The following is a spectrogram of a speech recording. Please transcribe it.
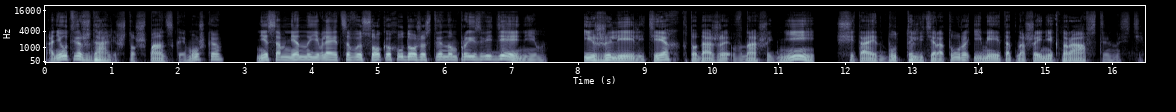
Они утверждали, что шпанская мушка, несомненно, является высокохудожественным произведением, и жалели тех, кто даже в наши дни считает, будто литература имеет отношение к нравственности.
